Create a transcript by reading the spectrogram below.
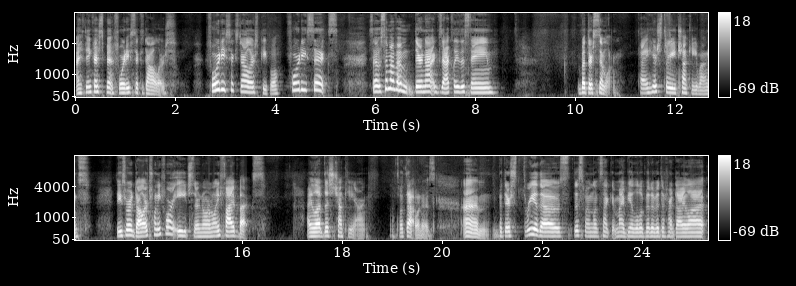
I think I spent $46. $46, people. 46 So some of them, they're not exactly the same but they're similar. Okay, here's three chunky ones. These were $1.24 each. They're normally 5 bucks. I love this chunky yarn. That's what that one is. Um, but there's three of those. This one looks like it might be a little bit of a different dye lot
